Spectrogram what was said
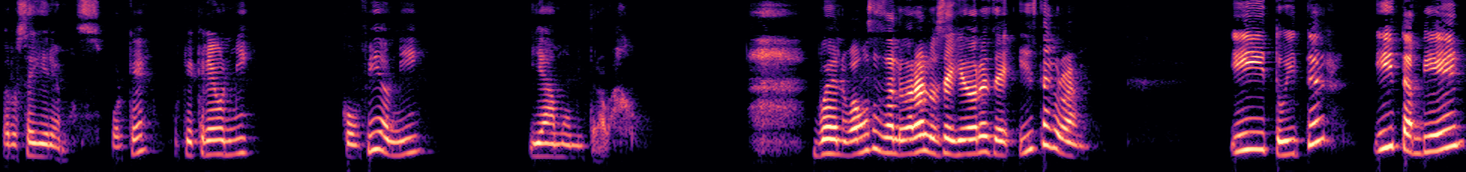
pero seguiremos. ¿Por qué? Porque creo en mí confío en mí y amo mi trabajo. Bueno, vamos a saludar a los seguidores de Instagram y Twitter y también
